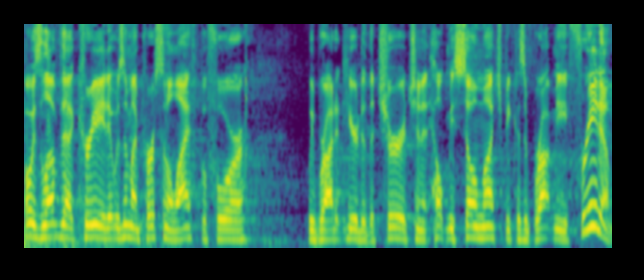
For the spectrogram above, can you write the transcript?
always loved that creed. It was in my personal life before we brought it here to the church, and it helped me so much because it brought me freedom.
